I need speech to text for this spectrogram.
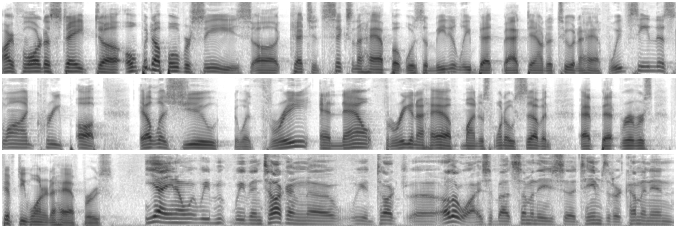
All right, Florida State uh, opened up overseas, uh, catching six and a half, but was immediately bet back down to two and a half. We've seen this line creep up. LSU went three and now three and a half minus 107 at Bet Rivers, 51 and a half, Bruce. Yeah, you know we've we've been talking. Uh, we had talked uh, otherwise about some of these uh, teams that are coming in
